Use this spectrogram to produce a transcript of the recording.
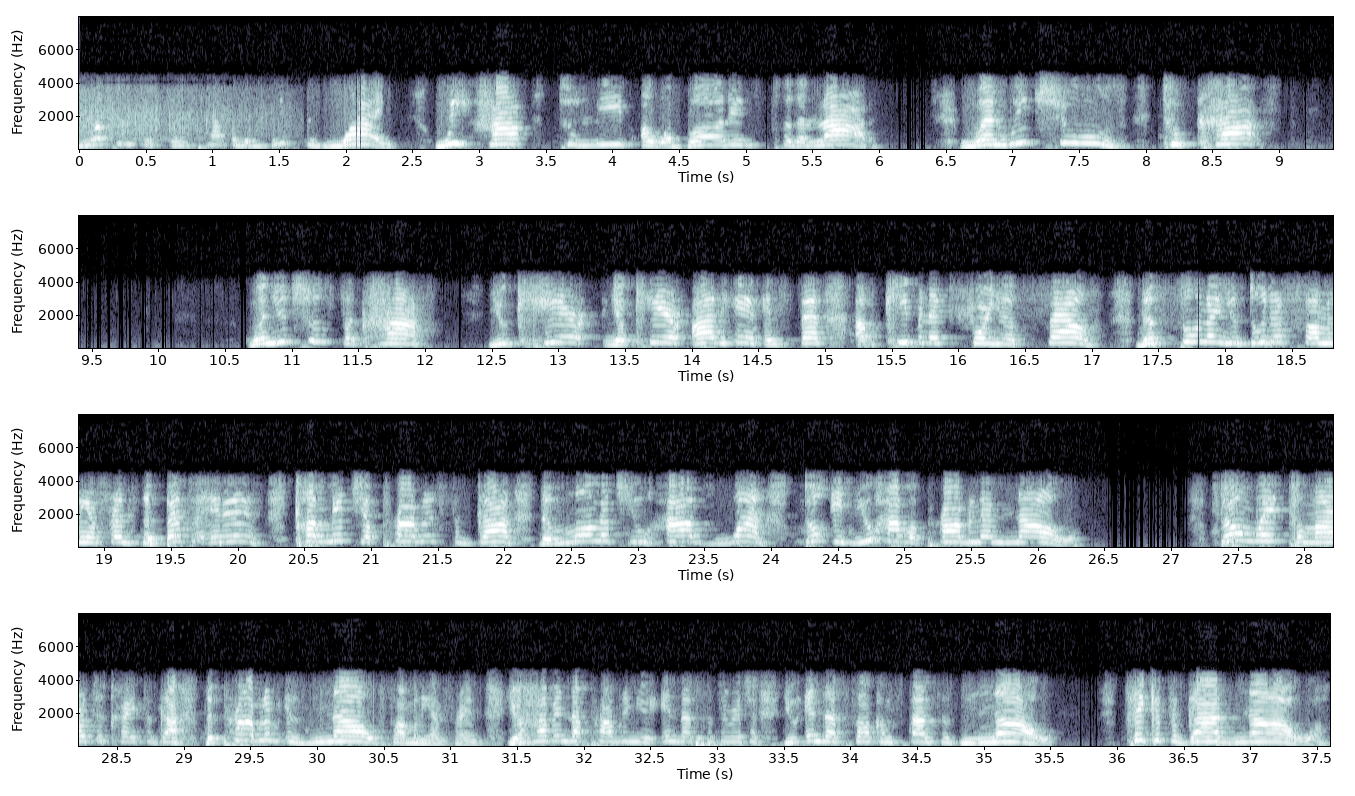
nothing is impossible. This is why we have to leave our burdens to the Lord. When we choose to cast when you choose to cast you care you care on him instead of keeping it for yourself. The sooner you do this, family and friends, the better it is. Commit your problems to God. The moment you have one, don't if you have a problem now. Don't wait tomorrow to cry to God. The problem is now, family and friends. You're having that problem, you're in that situation, you're in that circumstances now. Take it to God now.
